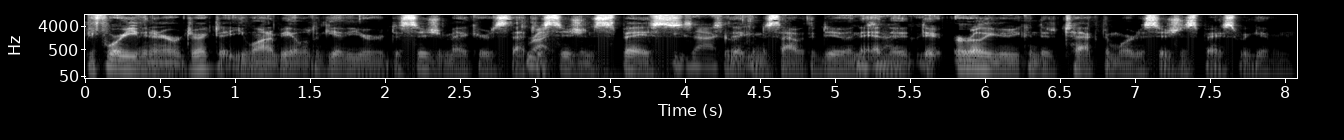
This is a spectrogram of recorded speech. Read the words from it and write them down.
before you even interdict it, you want to be able to give your decision makers that right. decision space exactly. so they can decide what to do. And, exactly. and the, the, earlier you can detect, the more decision space we give them.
